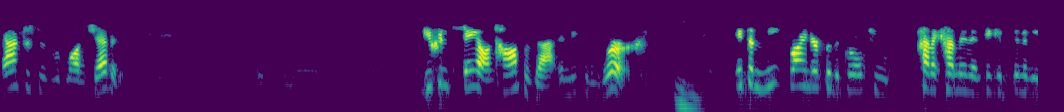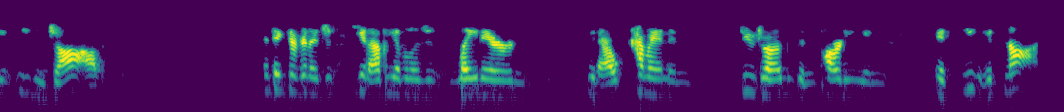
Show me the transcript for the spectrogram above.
actresses with longevity you can stay on top of that and you can work. It's a meat grinder for the girls who kind of come in and think it's going to be an easy job. I think they're going to just, you know, be able to just lay there and, you know, come in and do drugs and party and it's easy. It's not.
